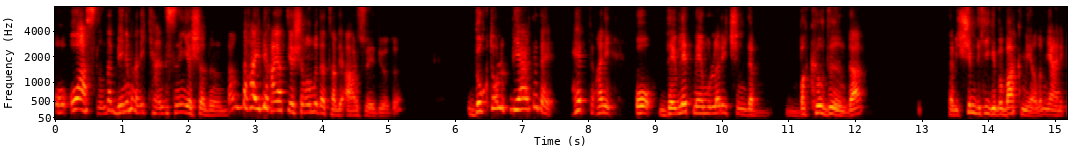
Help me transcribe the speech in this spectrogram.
o, o aslında benim hani kendisinin yaşadığından daha iyi bir hayat yaşamamı da tabii arzu ediyordu. Doktorluk bir yerde de hep hani o devlet memurları içinde bakıldığında tabii şimdiki gibi bakmayalım yani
